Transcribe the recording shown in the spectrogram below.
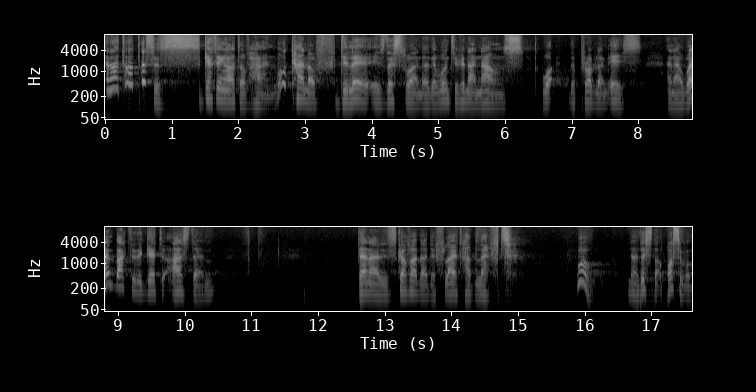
And I thought, this is getting out of hand. What kind of delay is this one that they won't even announce what the problem is? And I went back to the gate to ask them. Then I discovered that the flight had left. Whoa, no, this is not possible.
